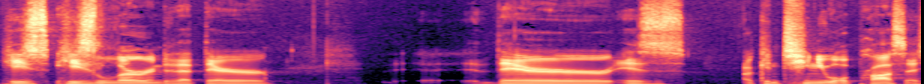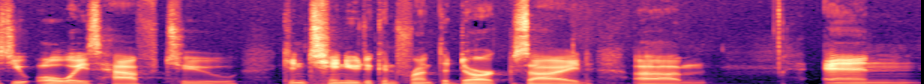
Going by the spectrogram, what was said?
he's he's learned that there there is a continual process. You always have to continue to confront the dark side. Um, and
